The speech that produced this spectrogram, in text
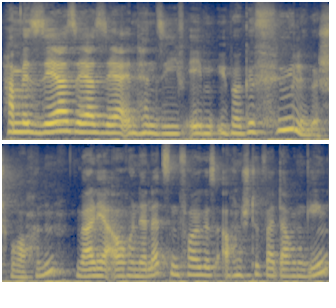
haben wir sehr, sehr, sehr intensiv eben über Gefühle gesprochen, weil ja auch in der letzten Folge es auch ein Stück weit darum ging.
